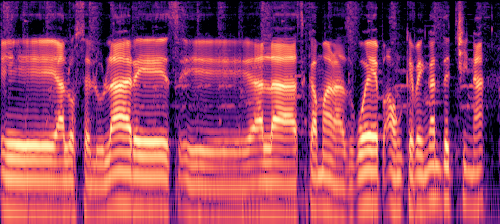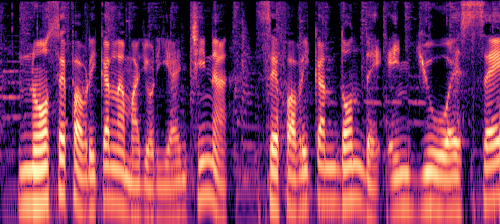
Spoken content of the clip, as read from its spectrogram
Eh, a los celulares, a las cámaras web, aunque vengan de China, no se fabrican la mayoría en China. Se fabrican donde? En USA.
